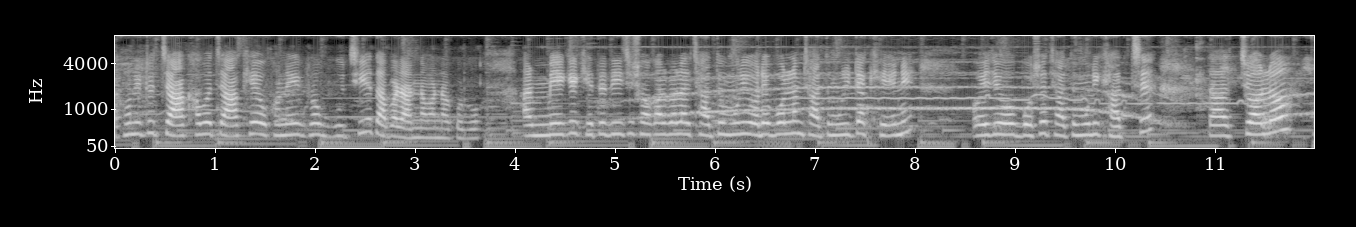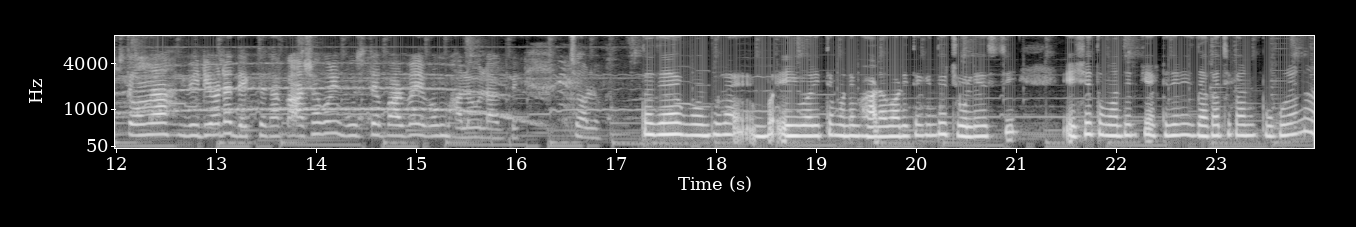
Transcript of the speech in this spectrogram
এখন একটু চা খাব, চা খেয়ে ওখানে সব গুছিয়ে তারপর রান্না বান্না করব। আর মেয়েকে খেতে দিয়েছি সকালবেলায় ছাতু মুড়ি, ওরে বললাম ছাতু মুড়িটা খেয়ে নে। ওই যে ও বসে ছাতু মুড়ি খাচ্ছে তা চলো তোমরা ভিডিওটা দেখতে থাকো। আশা করি বুঝতে পারবে এবং ভালোও লাগবে। চলো। তা যাই হোক বন্ধুরা এই বাড়িতে মানে ভাড়া বাড়িতে কিন্তু চলে এসেছি। এসে তোমাদেরকে একটা জিনিস দেখাচ্ছি, কারণ পুকুরে না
